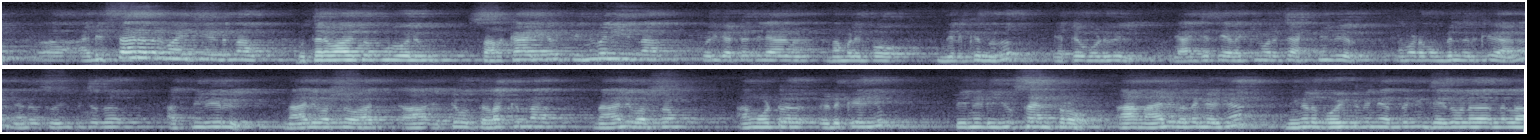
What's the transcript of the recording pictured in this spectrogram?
അടിസ്ഥാനപരമായി ചെയ്യേണ്ടുന്ന ഉത്തരവാദിത്വം പോലും സർക്കാരുകൾ പിൻവലിയുന്ന ഒരു ഘട്ടത്തിലാണ് നമ്മളിപ്പോൾ നിൽക്കുന്നത്. ഏറ്റവും ഒടുവിൽ രാജ്യത്തെ ഇളക്കിമറിച്ച അഗ്നിവീർ നമ്മുടെ മുമ്പിൽ നിൽക്കുകയാണ്. ഞാൻ സൂചിപ്പിച്ചത് അഗ്നിവീറിൽ നാല് വർഷം ആ ഏറ്റവും തിളക്കുന്ന നാല് വർഷം അങ്ങോട്ട് എടുക്കുകയും പിന്നീട് യൂസ് ആൻഡ് ത്രോ ആ നാല് കൊല്ലം കഴിഞ്ഞാൽ നിങ്ങൾ പോയിട്ട് പിന്നെ എന്തെങ്കിലും ചെയ്തോളുക എന്നുള്ള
